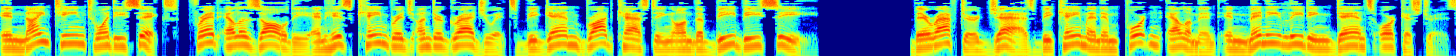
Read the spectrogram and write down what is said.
In 1926, Fred Elizalde and his Cambridge undergraduates began broadcasting on the BBC. Thereafter jazz became an important element in many leading dance orchestras,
